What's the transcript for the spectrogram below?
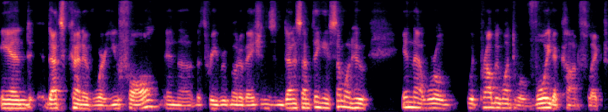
And that's kind of where you fall in the, the three root motivations. And Dennis, I'm thinking of someone who in that world would probably want to avoid a conflict,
